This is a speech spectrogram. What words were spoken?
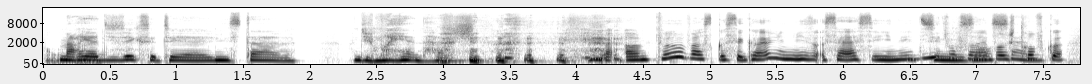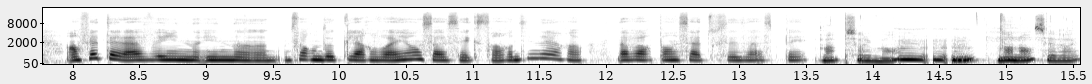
Bon, Maria euh, disait que c'était l'Insta euh, du Moyen Âge. Bah, un peu parce que c'est quand même une mise, c'est assez C'est inédit une pour mise son en époque. Je trouve que, en fait, elle avait une, une, une forme de clairvoyance assez extraordinaire euh, d'avoir pensé à tous ces aspects. Absolument. Mm, mm. Mm. Non, non, c'est vrai.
